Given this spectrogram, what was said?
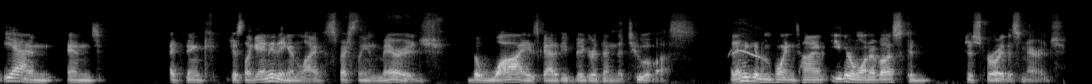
Yeah. And and I think just like anything in life, especially in marriage, the why has got to be bigger than the two of us. At any given point in time, either one of us could destroy this marriage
